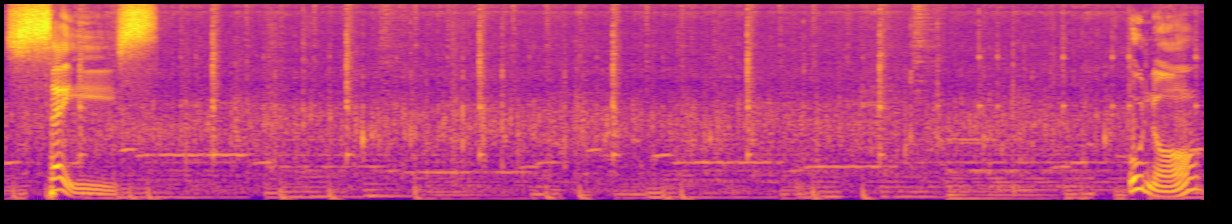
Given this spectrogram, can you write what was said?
seis. 1,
